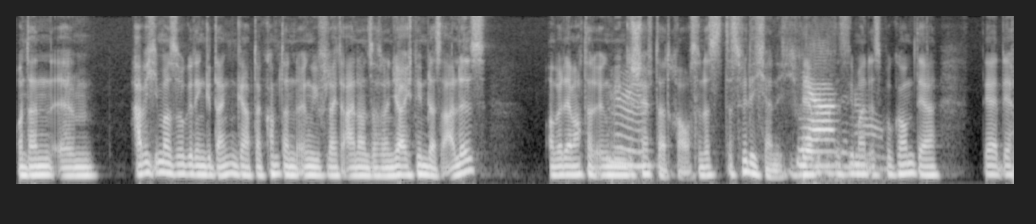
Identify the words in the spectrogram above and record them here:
Und dann ähm, habe ich immer so den Gedanken gehabt, da kommt dann irgendwie vielleicht einer und sagt dann, ja, ich nehme das alles. Aber der macht dann irgendwie ein Hm. Geschäft da draus. Und das, das will ich ja nicht. Ich will, Ja, dass jemand genau. es bekommt, der, der, der,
